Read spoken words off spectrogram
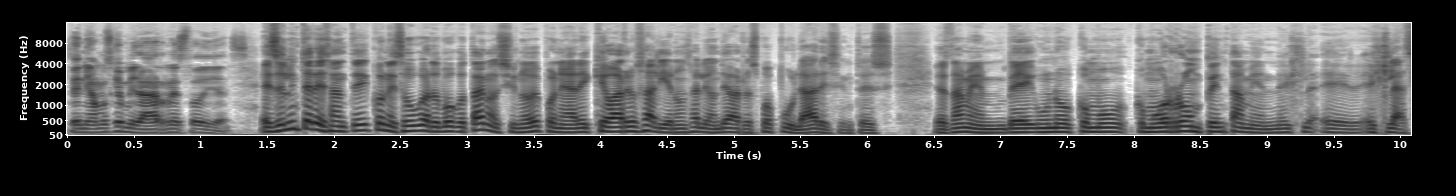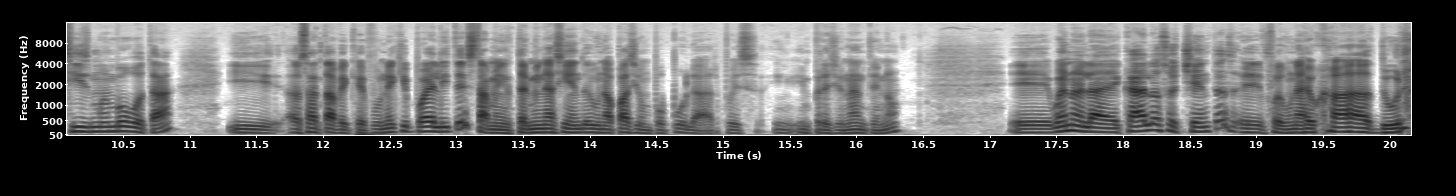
teníamos que mirar a Ernesto Díaz. Eso es lo interesante con esos jugadores bogotanos. Si uno le pone a ver qué barrios salieron, salieron de barrios populares. Entonces, eso también ve uno cómo, cómo rompen también el, el- el clasismo en Bogotá. Y a Santa Fe, que fue un equipo de élites, también termina siendo de una pasión popular, pues impresionante, ¿no? Eh, bueno, en la década de los 80 eh, fue una época dura,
